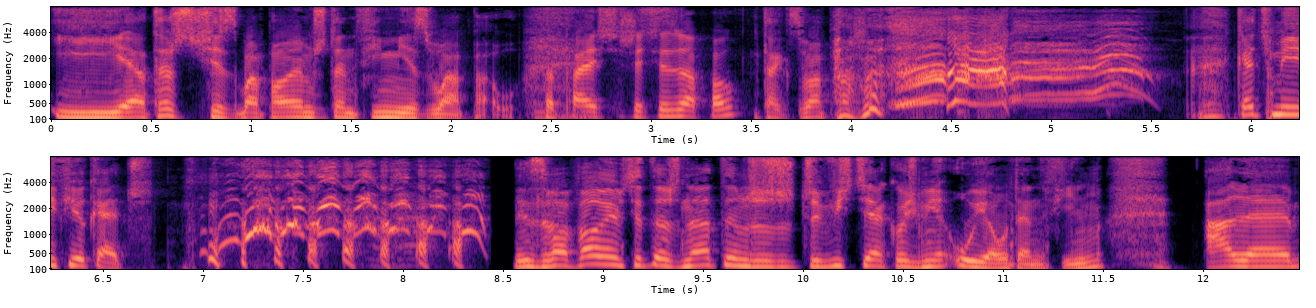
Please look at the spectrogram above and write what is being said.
i ja też się złapałem, że ten film mnie złapał. Zapałeś się, że cię złapał? Tak, złapałem. Catch me if you catch. Złapałem się też na tym, że rzeczywiście jakoś mnie ujął ten film, ale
